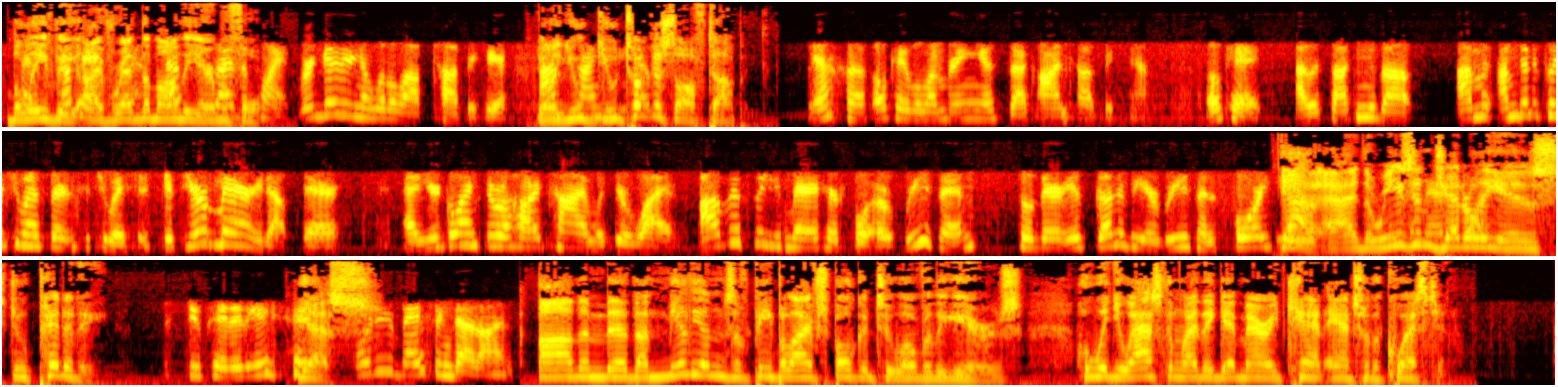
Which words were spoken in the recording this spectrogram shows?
Believe me, Okay, I've read them on that's the air before. The point. We're getting a little off topic here. Well, I'm you trying to you took us off topic. Yeah. Okay. Well, I'm bringing us back on topic now. Okay. I was talking about. I'm. I'm going to put you in a certain situation. If you're married out there, and you're going through a hard time with your wife, obviously you married her for a reason. So there is going to be a reason for you. Yeah, uh, the reason generally is stupidity. Stupidity? Yes. what are you basing that on? Uh, the, the millions of people I've spoken to over the years who, when you ask them why they get married, can't answer the question.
